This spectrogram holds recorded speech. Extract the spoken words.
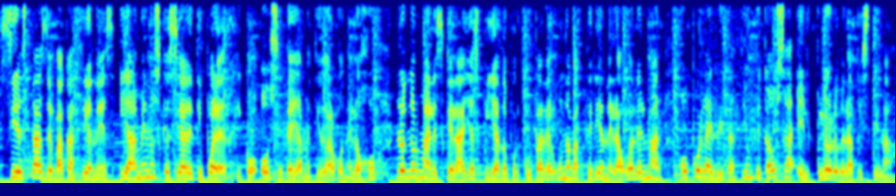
Si estás de vacaciones y a menos que sea de tipo alérgico o se te haya metido algo en el ojo, lo normal es que la hayas pillado por culpa de alguna bacteria en el agua del mar o por la irritación que causa el cloro de la piscina.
